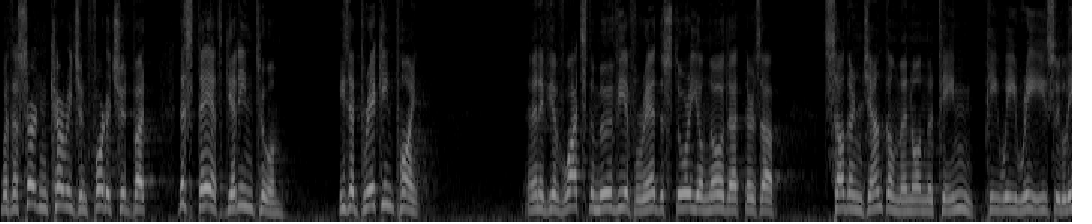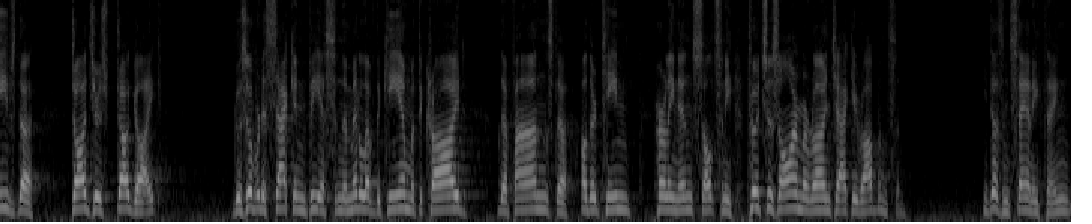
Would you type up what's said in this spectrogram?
with a certain courage and fortitude, but this day it's getting to him. He's at breaking point. And if you've watched the movie, if read the story, you'll know that there's a southern gentleman on the team, Pee Wee Reese, who leaves the Dodgers dugout Goes over to second base in the middle of the game with the crowd, the fans, the other team hurling insults, and he puts his arm around Jackie Robinson. He doesn't say anything.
